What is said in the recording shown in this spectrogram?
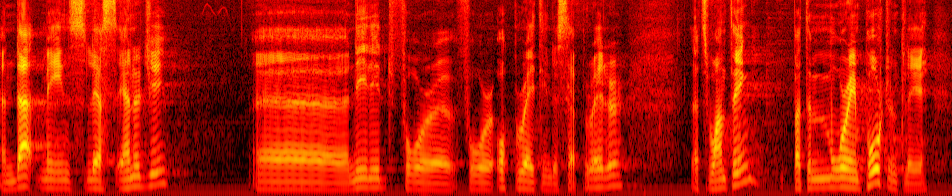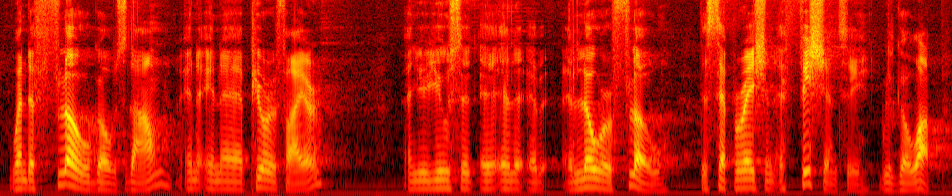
and that means less energy uh, needed for, uh, for operating the separator. That's one thing. But the more importantly, when the flow goes down in, in a purifier, and you use a, a, a, lower flow, the separation efficiency will go up.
